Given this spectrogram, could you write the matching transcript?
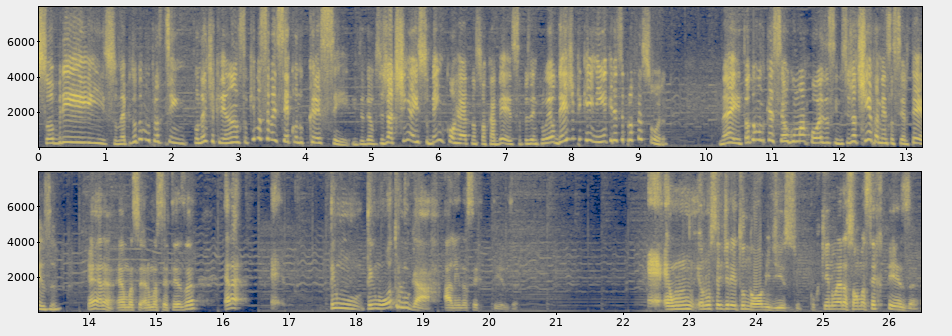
sobre isso, né? Porque todo mundo fala assim, quando a gente é criança, o que você vai ser quando crescer, entendeu? Você já tinha isso bem correto na sua cabeça? Por exemplo, eu desde pequenininha queria ser professora, né? E todo mundo quer ser alguma coisa assim. Você já tinha também essa certeza? Era, é uma, era uma certeza. Era. Tem, um, tem um outro lugar além da certeza. É, é um. Eu não sei direito o nome disso, porque não era só uma certeza.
